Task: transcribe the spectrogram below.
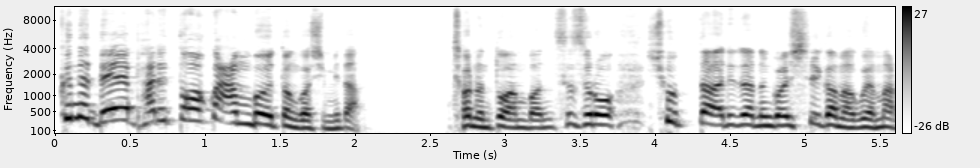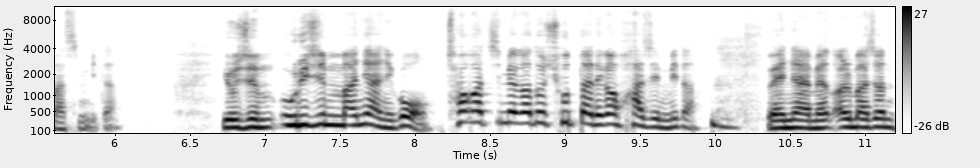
근데 내 발이 떠갖고 안 보였던 것입니다. 저는 또 한번 스스로 쇼다리라는 걸 실감하고야 말았습니다. 요즘 우리 집만이 아니고 처갓집에 가도 쇼다리가 화제입니다. 왜냐하면 얼마 전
